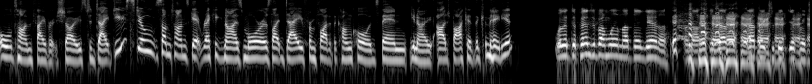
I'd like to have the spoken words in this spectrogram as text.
all-time favorite shows to date. Do you still sometimes get recognised more as like Dave from Flight of the Conchords than you know Arj Barker the comedian? Well, it depends if I'm wearing my bandana or not. that, that makes a big difference.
